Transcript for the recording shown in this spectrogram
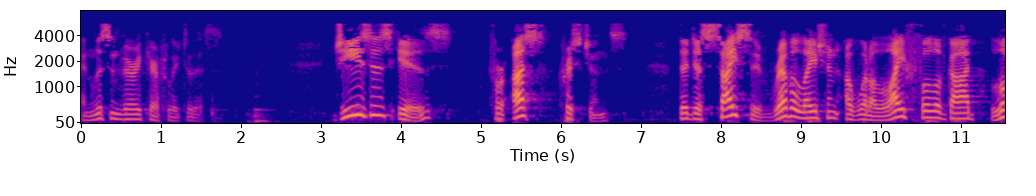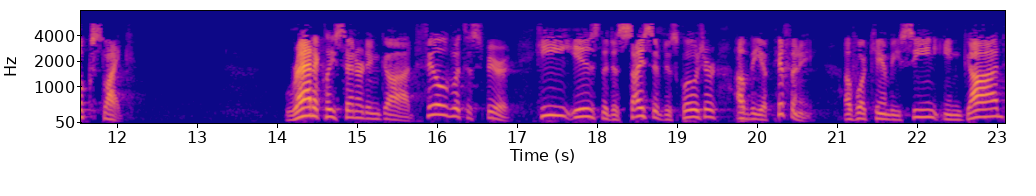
and listen very carefully to this Jesus is, for us Christians, the decisive revelation of what a life full of God looks like. Radically centered in God, filled with the Spirit, He is the decisive disclosure of the epiphany of what can be seen in God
